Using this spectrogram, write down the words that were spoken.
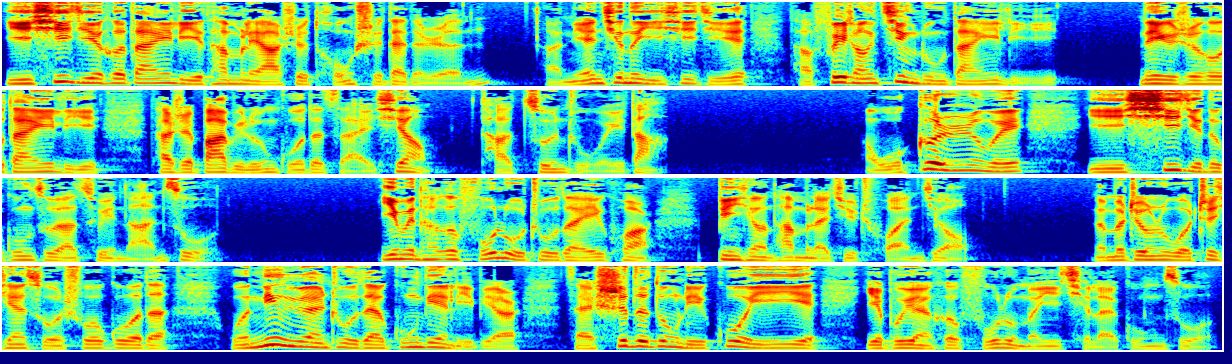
以西结和但以里他们俩是同时代的人啊。年轻的以西结他非常敬重但以里，那个时候但以里他是巴比伦国的宰相，他尊主为大。啊，我个人认为，以西结的工作要最难做，因为他和俘虏住在一块儿，并向他们来去传教。那么，正如我之前所说过的，我宁愿住在宫殿里边，在狮子洞里过一夜，也不愿和俘虏们一起来工作。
